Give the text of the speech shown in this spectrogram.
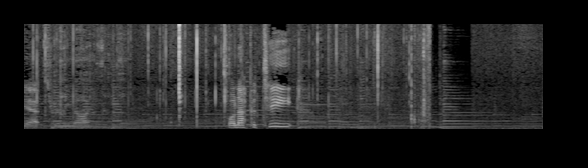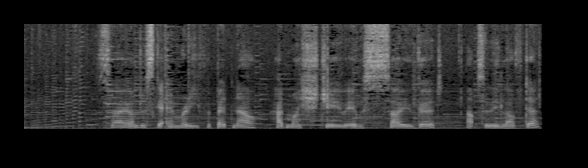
yeah, it's really nice. Bon appetit! So I'm just getting ready for bed now. Had my stew, it was so good. Absolutely loved it.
